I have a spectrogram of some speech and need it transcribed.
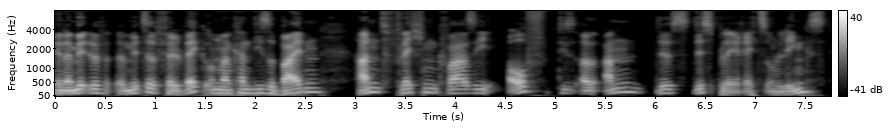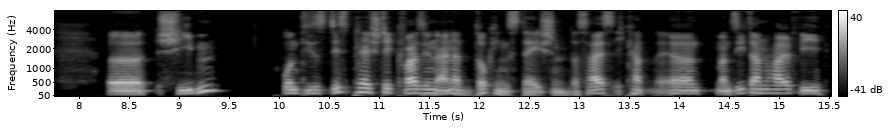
in der Mitte, äh, Mitte fällt weg und man kann diese beiden Handflächen quasi auf dies, äh, an das Display rechts und links äh, schieben und dieses Display steht quasi in einer Docking Station. Das heißt, ich kann, äh, man sieht dann halt, wie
